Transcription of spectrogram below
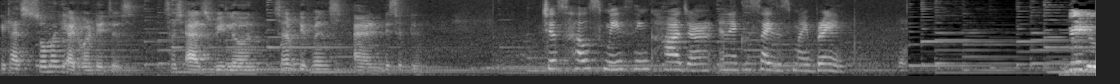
It has so many advantages, such as we learn self defense and discipline. Chess helps me think harder and exercises my brain. We do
